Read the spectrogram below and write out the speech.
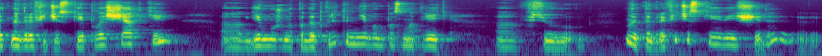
этнографические площадки, а, где можно под открытым небом посмотреть а, всю, ну, этнографические вещи, да,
